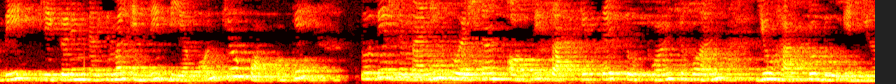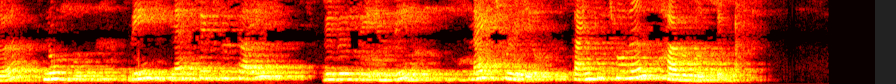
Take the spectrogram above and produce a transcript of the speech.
the recurring decimal in the p upon q form okay? So the remaining questions of the practice set 2.1 you have to do in your notebook. The next exercise we will see in the next video thank you students. Have a good day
